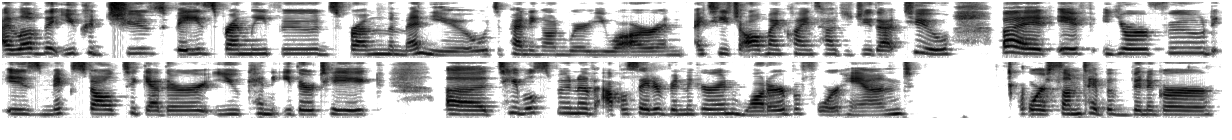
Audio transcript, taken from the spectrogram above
I love that you could choose phase friendly foods from the menu depending on where you are. And I teach all my clients how to do that too. But if your food is mixed all together, together, you can either take a tablespoon of apple cider vinegar and water beforehand, or some type of vinegar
